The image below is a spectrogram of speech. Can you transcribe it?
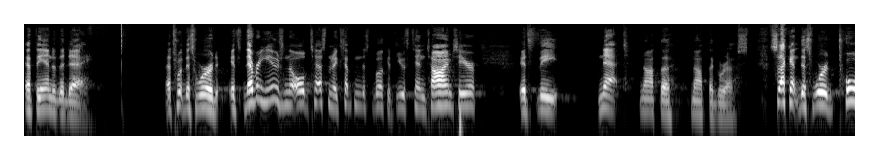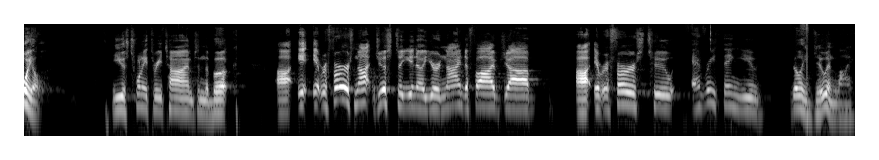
at the end of the day. That's what this word, it's never used in the Old Testament except in this book. It's used 10 times here. It's the net, not the, not the gross. Second, this word toil, used 23 times in the book. Uh, it, it, refers not just to, you know, your nine to five job. Uh, it refers to everything you really do in life.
